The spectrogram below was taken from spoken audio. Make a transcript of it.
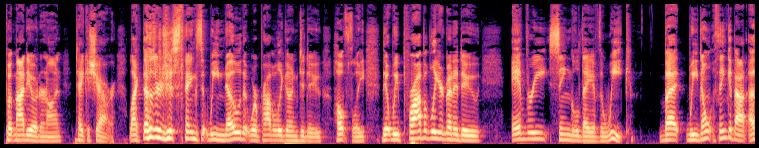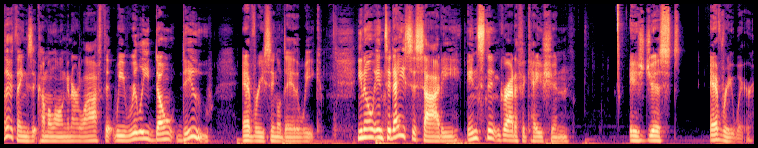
put my deodorant on, take a shower. Like, those are just things that we know that we're probably going to do, hopefully, that we probably are going to do every single day of the week but we don't think about other things that come along in our life that we really don't do every single day of the week. You know, in today's society, instant gratification is just everywhere.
